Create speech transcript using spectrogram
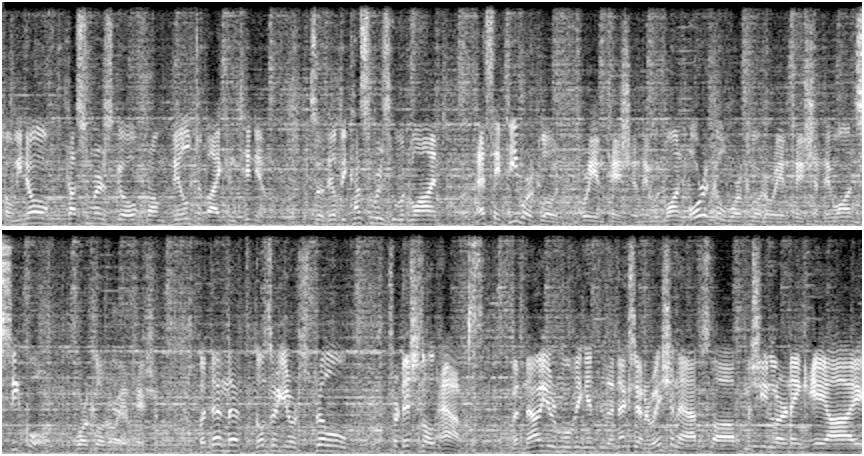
but we know customers go from build to buy continuum. So there'll be customers who would want SAP workload orientation, they would want Oracle workload orientation, they want SQL workload orientation. But then that, those are your still traditional apps. But now you're moving into the next generation apps of machine learning, AI,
